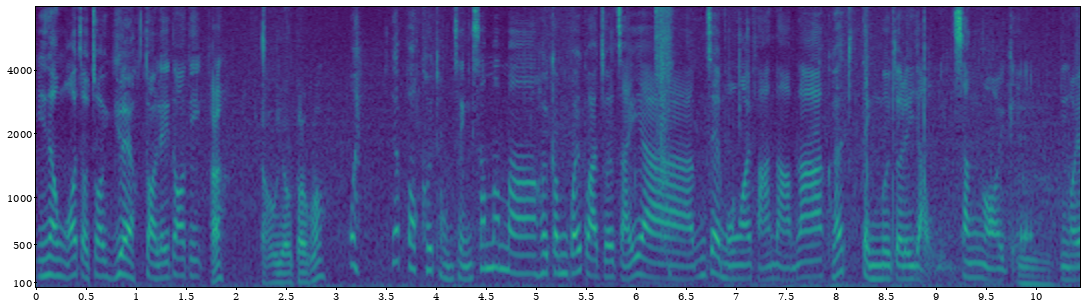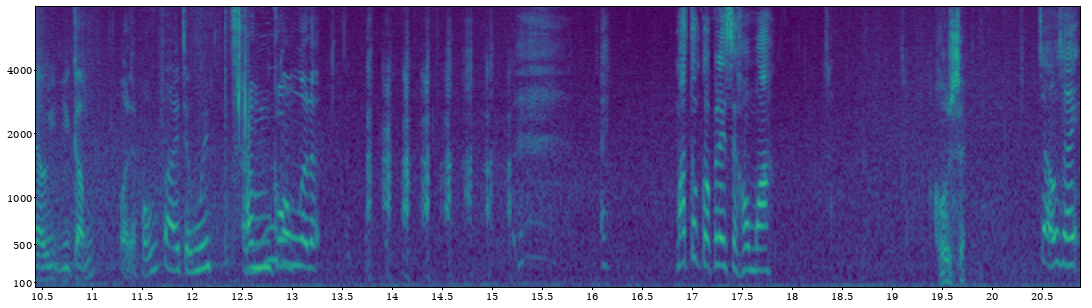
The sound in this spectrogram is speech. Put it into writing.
然後我就再虐待你多啲。嚇？又虐待我？喂，一博佢同情心啊嘛，佢咁鬼掛住個仔啊，咁即係母愛泛濫啦，佢一定會對你油然生愛嘅。我有預感，我哋好快就會成功噶啦。誒，抹多個俾你食好唔好啊？好食，真係好食。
